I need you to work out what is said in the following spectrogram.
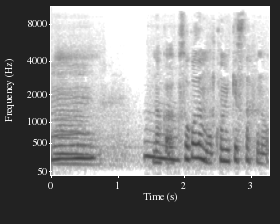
ん。なんかそこでもコミケスタッフの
